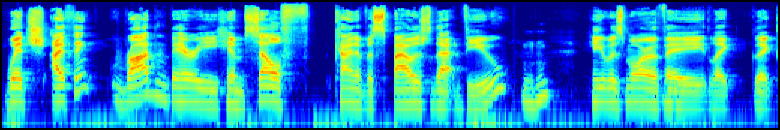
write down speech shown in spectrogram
which I think Roddenberry himself kind of espoused that view. hmm He was more of a like like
